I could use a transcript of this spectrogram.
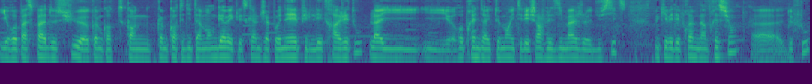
ils repassent pas dessus euh, comme quand, quand, comme quand un manga avec les scans japonais, puis le lettrage et tout. Là, ils, reprennent directement, ils téléchargent les images du site. Donc il y avait des problèmes d'impression, euh, de flou.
